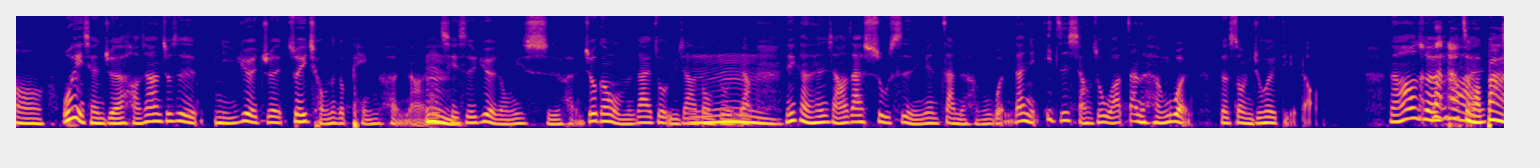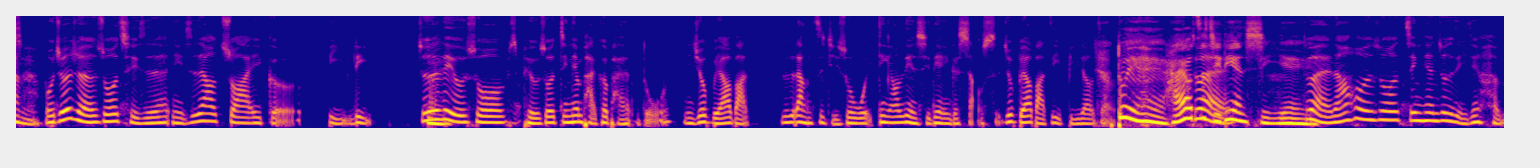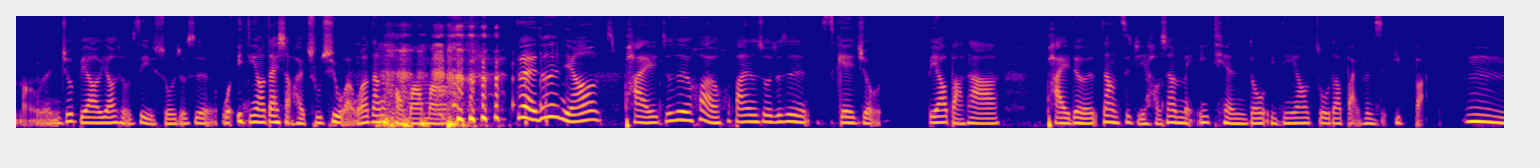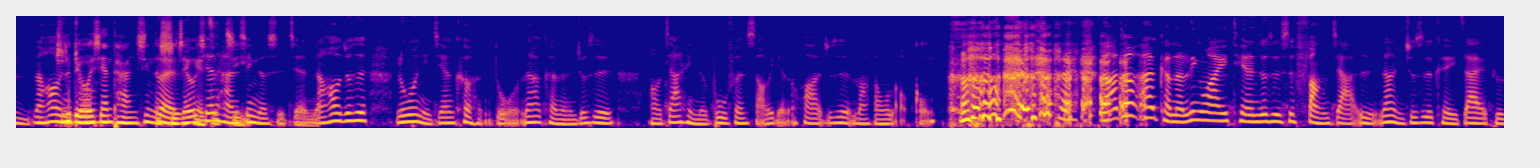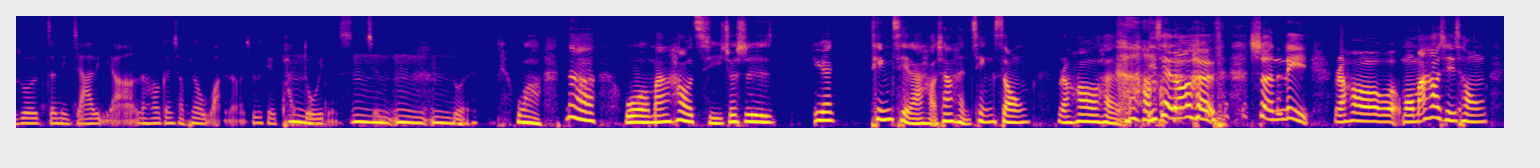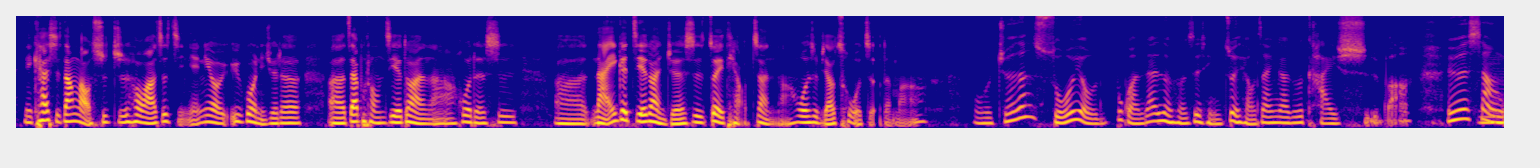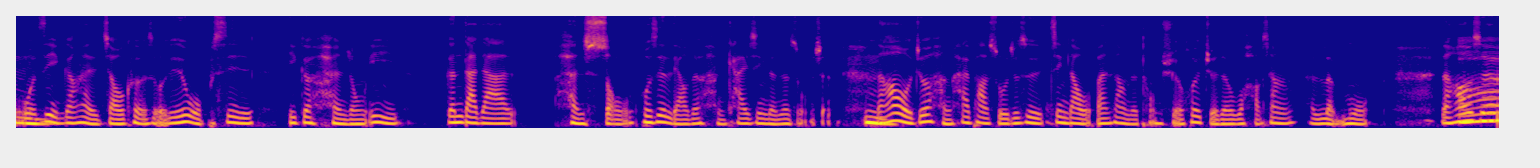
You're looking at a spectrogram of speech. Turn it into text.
嗯，我以前觉得好像就是你越追追求那个平衡啊，嗯你其实越容易失衡，就跟我们在做瑜伽动作一样。嗯你可能很想要在术式里面站得很稳，但你一直想说我要站得很稳的时候，你就会跌倒。然后所以那那怎么办？我就觉得说，其实你是要抓一个比例，就是例如说，比如说今天排课排很多，你就不要把就是让自己说我一定要练习练一个小时，就不要把自己逼到这样。对，还要自己练习耶。对，然后或者说今天就是已经很忙了，你就不要要求自己说，就是我一定要带小孩出去玩，我要当个好妈妈。对，就是你要排，就是后来发现说，就是 schedule 不要把它排的让自己好像每一天都一定要做到百分之一百。嗯，然后就是留一些弹性的对，时间留一。些弹性的时间。然后就是，如果你今天课很多，那可能就是哦、家庭的部分少一点的话，就是麻烦我老公。对，然后就啊，可能另外一天就是是放假日，那你就是可以在比如说整理家里啊，然后跟小朋友玩啊，就是可以排多一点时间。嗯嗯嗯，对，哇，那我蛮好奇，就是因为听起来好像很轻松，然后很 一切都很顺利。然后我我蛮好奇，从你开始当老师之后啊，这几年你有遇过你觉得呃在不同阶段啊，或者是呃哪一个阶段你觉得是最挑战啊，或者是比较挫折的吗？我觉得所有不管在任何事情，最挑战应该都是开始吧。因为像我自己刚开始教课的时候，其实我不是一个很容易跟大家很熟或是聊得很开心的那种人。然后我就很害怕说，就是进到我班上的同学会觉得我好像很冷漠。然后所以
